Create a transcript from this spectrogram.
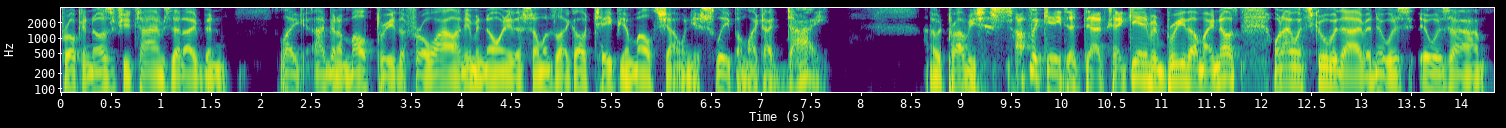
broken nose a few times that I've been. Like I've been a mouth breather for a while. I didn't even know any of this. Someone's like, "Oh, tape your mouth shut when you sleep." I'm like, "I'd die." I would probably just suffocate to death. I can't even breathe out my nose. When I went scuba diving, it was it was um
